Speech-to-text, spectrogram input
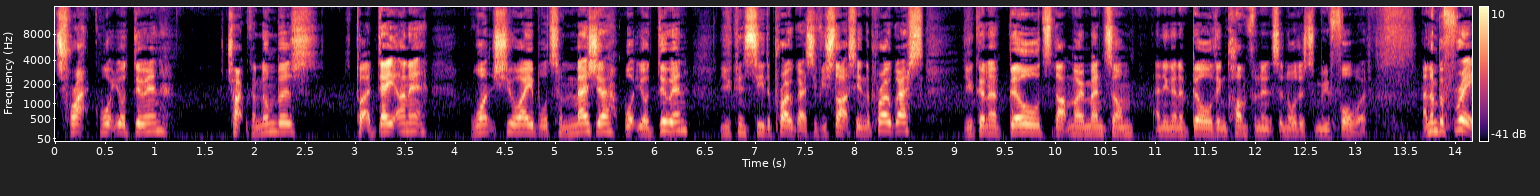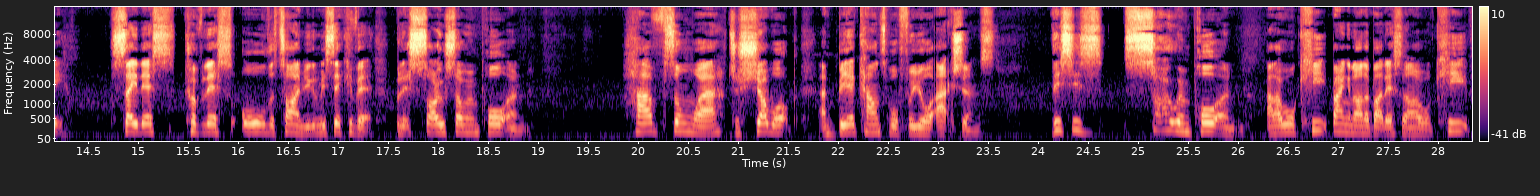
Track what you're doing. Track the numbers. Put a date on it once you're able to measure what you're doing, you can see the progress. If you start seeing the progress, you're going to build that momentum and you're going to build in confidence in order to move forward. And number three, say this, cover this all the time. You're going to be sick of it, but it's so, so important. Have somewhere to show up and be accountable for your actions. This is so important, and I will keep banging on about this, and I will keep,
